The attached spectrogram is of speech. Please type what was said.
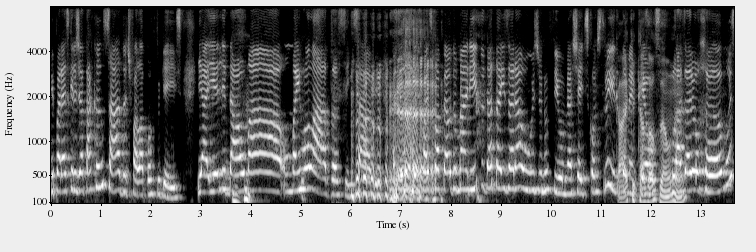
me parece que ele já tá cansado de falar português. E aí ele dá uma, uma enrolada, assim, sabe? Ele, faz o papel do marido da Thaís Araújo no filme. Achei desconstruído Ai, também. que casalzão, o né? Lázaro Ramos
